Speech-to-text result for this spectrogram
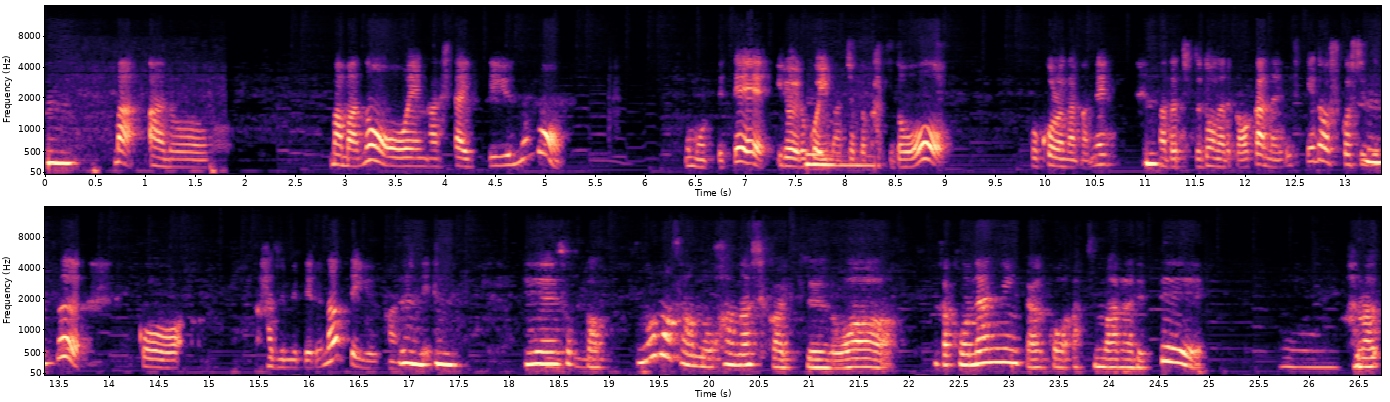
うん。まあ、あの、ママの応援がしたいっていうのも思ってて、いろいろこう今ちょっと活動を、こうコロナがね、うんまだちょっとどうなるかわかんないですけど、少しずつ、こう、始めてるなっていう感うんじです。うん。えー、そっか。ママさんのお話し会っていうのは、なんかこう何人かこう集まられて、うん、話、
